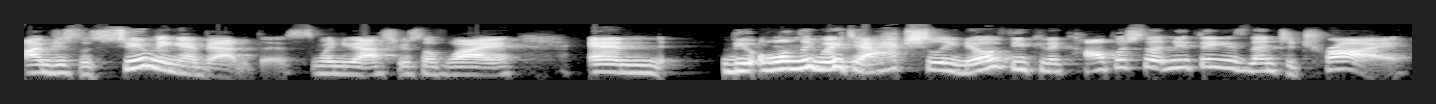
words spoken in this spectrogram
I'm just assuming i'm bad at this when you ask yourself why. And the only way to actually know if you can accomplish that new thing is then to try.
